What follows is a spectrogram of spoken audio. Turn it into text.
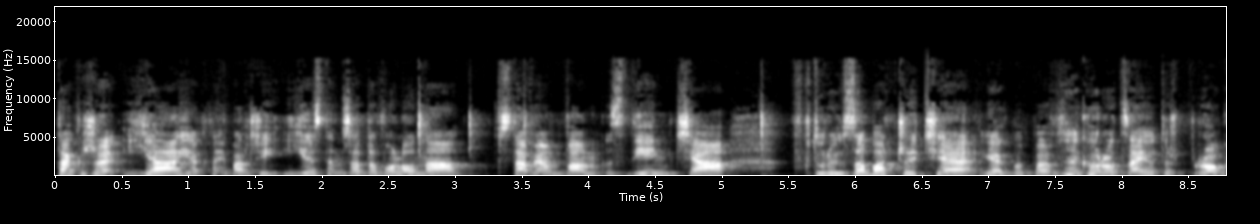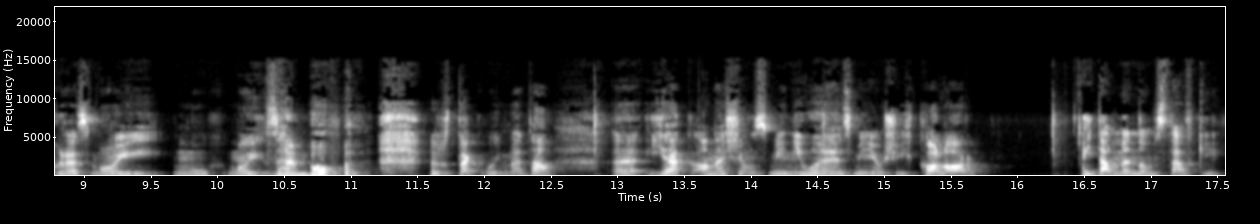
Także ja jak najbardziej jestem zadowolona. Wstawiam Wam zdjęcia w których zobaczycie jakby pewnego rodzaju też progres moi, moich zębów, że tak ujmę to, e, jak one się zmieniły, zmieniał się ich kolor i tam będą stawki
